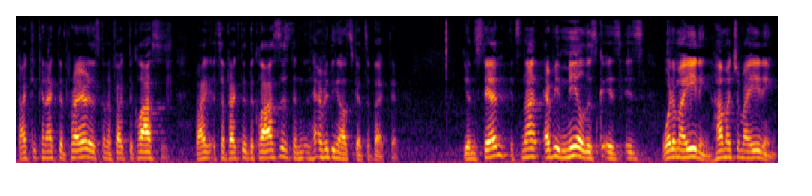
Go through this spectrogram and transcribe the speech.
If I can connect in prayer, that's going to affect the classes. I, it's affected the classes, then everything else gets affected. You understand? It's not every meal is, is, is what am I eating? How much am I eating?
